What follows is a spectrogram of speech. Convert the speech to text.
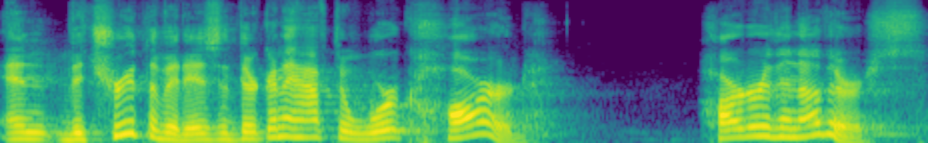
and the truth of it is that they're going to have to work hard, harder than others,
